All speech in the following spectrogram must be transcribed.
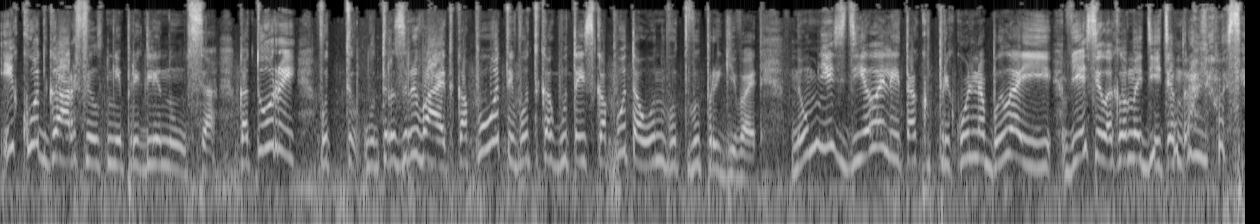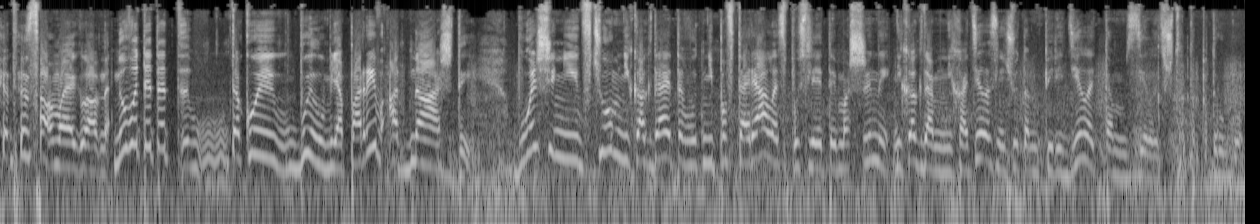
И кот Гарфилд мне приглянулся, который вот, вот разрывает капот, и вот как будто из капота он вот выпрыгивает. Ну, мне сделали, и так прикольно было, и весело, главное, детям нравилось, это самое главное. Ну, вот этот э, такой был у меня порыв однажды. Больше ни в чем никогда это вот не повторялось после этой машины. Никогда мне не хотелось ничего там переделать, там сделать что-то по-другому.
